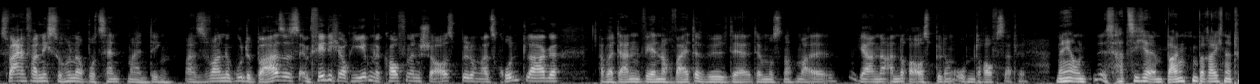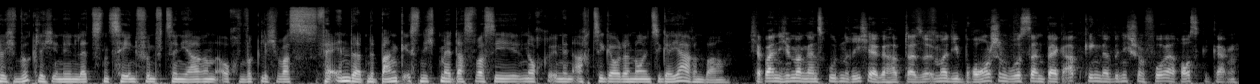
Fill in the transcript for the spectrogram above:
es war einfach nicht so 100% mein Ding. Also es war eine gute Basis. Empfehle ich auch jedem eine kaufmännische Ausbildung als Grundlage. Aber dann, wer noch weiter will, der, der muss nochmal ja, eine andere Ausbildung obendrauf satteln. Naja, und es hat sich ja im Bankenbereich natürlich wirklich in den letzten 10, 15 Jahren auch wirklich was verändert. Eine Bank ist nicht mehr das, was sie noch in den 80er oder 90er Jahren war. Ich habe eigentlich immer einen ganz guten Riecher gehabt. Also immer die Branchen, wo es dann bergab ging, da bin ich schon vorher rausgegangen.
